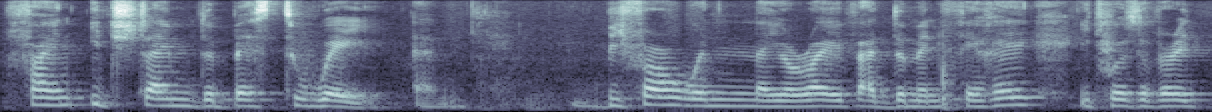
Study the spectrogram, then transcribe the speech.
find each time the best way. Um, before, when I arrived at Domaine Ferret, it was a very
